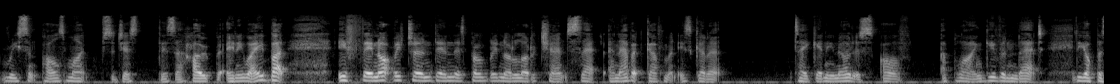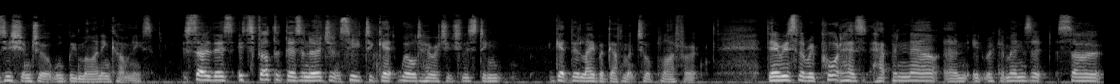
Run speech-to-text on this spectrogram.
recent polls might suggest there's a hope anyway, but if they're not returned, then there's probably not a lot of chance that an Abbott government is going to take any notice of applying, given that the opposition to it will be mining companies. So there's, it's felt that there's an urgency to get World Heritage listing, get the Labor government to apply for it. There is the report has happened now, and it recommends it. So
